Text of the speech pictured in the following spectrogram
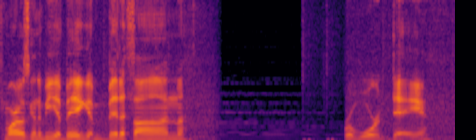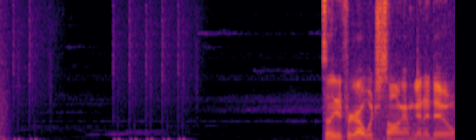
Tomorrow's going to be a big bidathon reward day. Still need to figure out which song I'm gonna do.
